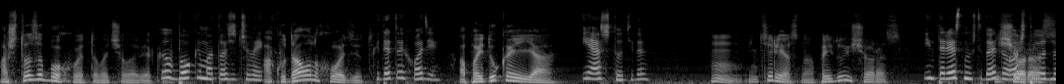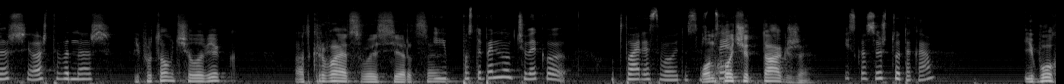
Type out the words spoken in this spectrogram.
а что за Бог у этого человека? Какъв Бог има този човек? А куда он ходит? Къде той ходи? А пойду-ка и я. И аз ще отида. Хм, интересно, а приду еще раз. Интересно, ще дойда Еще още раз. веднъж, и. И потом человек открывает свое сердце. И постепенно човека отваря своето сърце. Он хочет так же. Иска също така. И Бог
